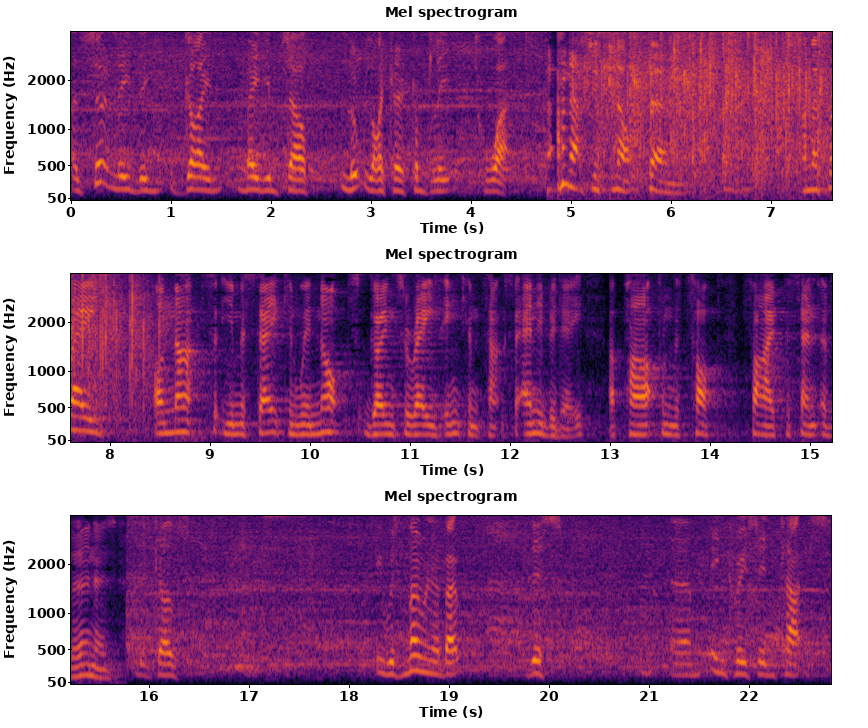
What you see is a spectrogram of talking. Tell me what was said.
and certainly the, the guy made himself look like a complete twat. And that's just not. Um, I'm afraid on that you're mistaken. We're not going to raise income tax for anybody apart from the top 5% of earners. Because he was moaning about this um, increase in tax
